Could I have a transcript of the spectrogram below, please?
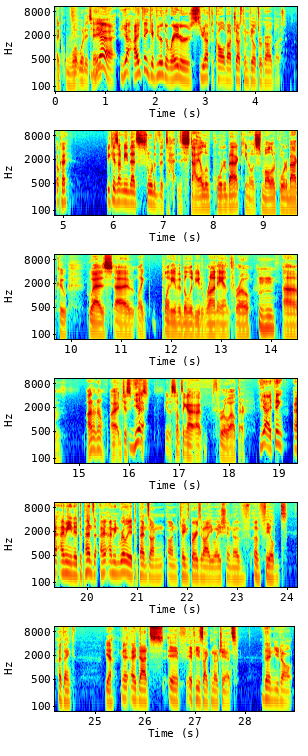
like, what would it take?" Yeah, yeah. I think if you're the Raiders, you have to call about Justin Fields regardless. Okay. Because I mean, that's sort of the, t- the style of quarterback. You know, a smaller quarterback who who has uh, like plenty of ability to run and throw. Mm-hmm. Um, I don't know. I just Yeah. just, you know something I, I throw out there. Yeah, I think. I, I mean, it depends. I, I mean, really, it depends on on Kingsbury's evaluation of of Fields. I think Yeah. That's if if he's like no chance, then you don't.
